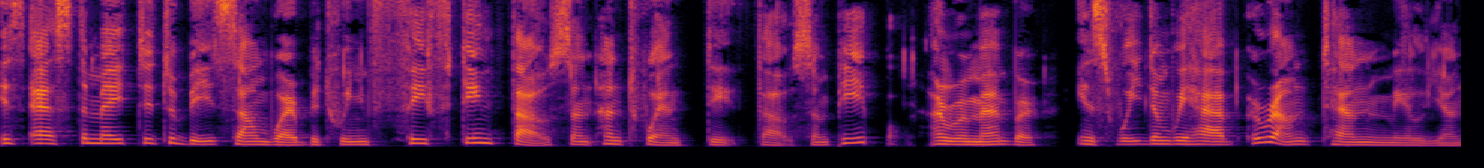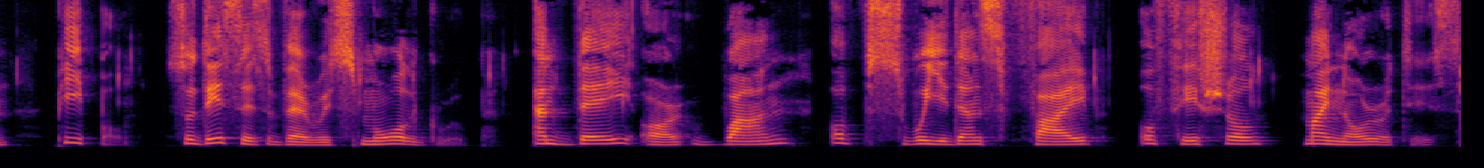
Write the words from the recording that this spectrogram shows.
is estimated to be somewhere between 15,000 and 20,000 people. And remember, in Sweden we have around 10 million people. So this is a very small group. And they are one of Sweden's five official minorities.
